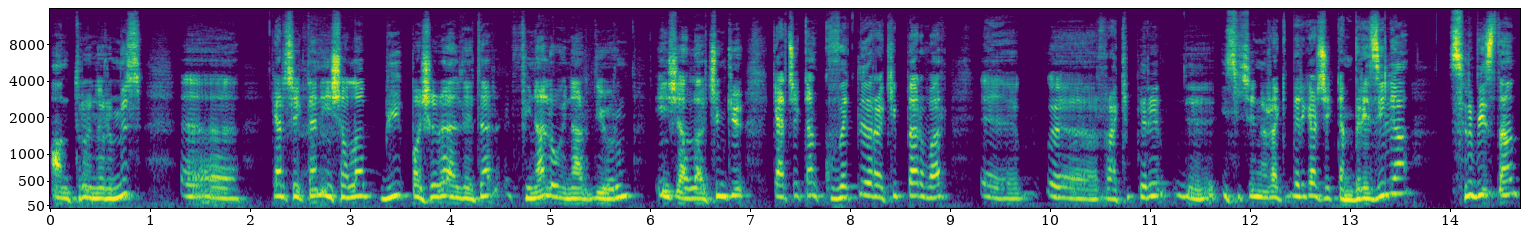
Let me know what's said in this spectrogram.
antrenörümüz. E, gerçekten inşallah büyük başarı elde eder. Final oynar diyorum. İnşallah. Çünkü gerçekten kuvvetli rakipler var. E, e, rakipleri e, İsviçre'nin rakipleri gerçekten Brezilya, Sırbistan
